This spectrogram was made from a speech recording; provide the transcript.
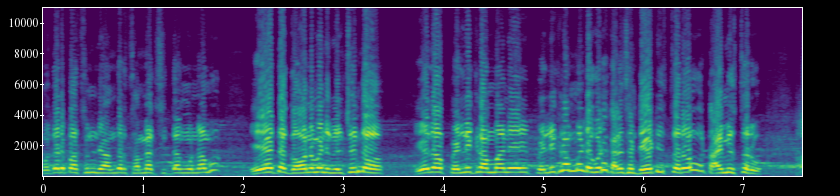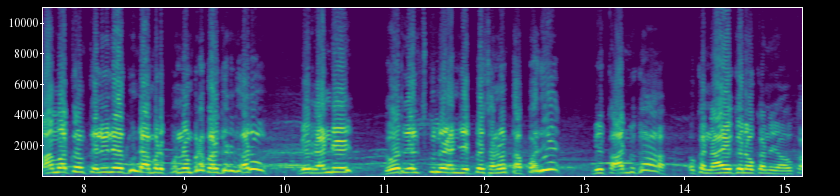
మొదటి బస్సు నుండి అందరూ సమ్మెకు సిద్ధంగా ఉన్నాము. ఏదైతే గవర్నమెంట్ పిలిచిందో ఏదో పెళ్ళికి రమ్మని పెళ్ళికి రమ్మంటే కూడా కనీసం డేట్ ఇస్తారు టైం ఇస్తారు. ఆ మాత్రం తెలివి లేకుండా మరి పున్నం ప్రభాకర్ గారు మీరు రండి డోర్ తెలుసుకున్నాయి అని చెప్పేసి అనడం తప్పది. మీరు కార్మిక ఒక నాయకుని ఒక ఒక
